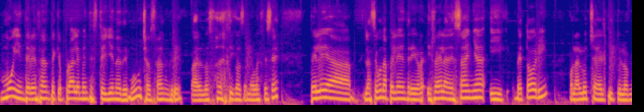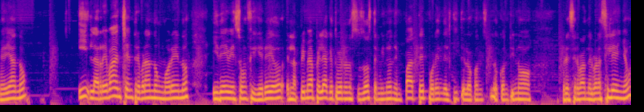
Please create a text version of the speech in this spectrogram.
muy interesante que probablemente esté llena de mucha sangre para los fanáticos de la UFC. Pelea, la segunda pelea entre Israel Adesanya y Vettori por la lucha del título mediano. Y la revancha entre Brandon Moreno y Davidson Figueredo. En la primera pelea que tuvieron estos dos terminó en empate, por ende el título lo continuó preservando el brasileño.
